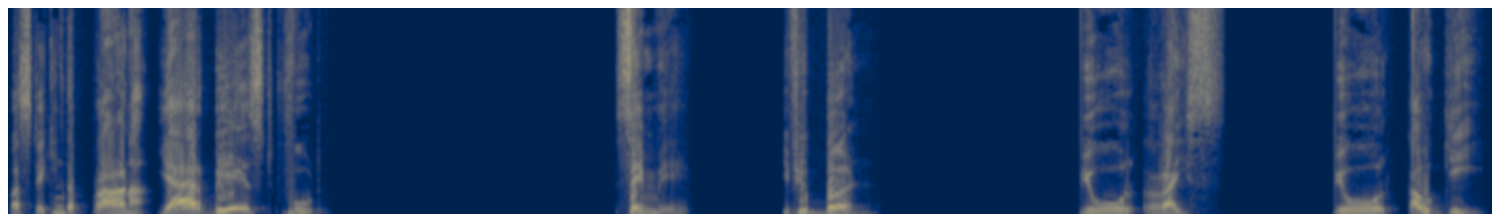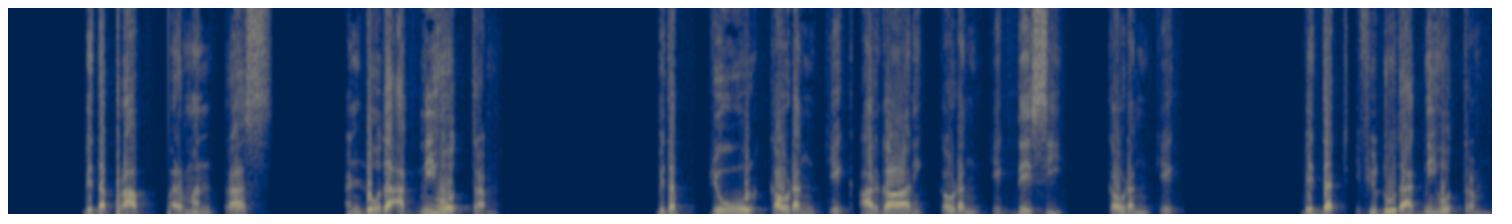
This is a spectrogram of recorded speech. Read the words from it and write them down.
was taking the prana, air based food. Same way, if you burn pure rice, pure cow ghee with the proper mantras and do the Agnihotram with a pure cow dung cake, organic cow dung cake, desi cow dung cake. With that, if you do the Agnihotram,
